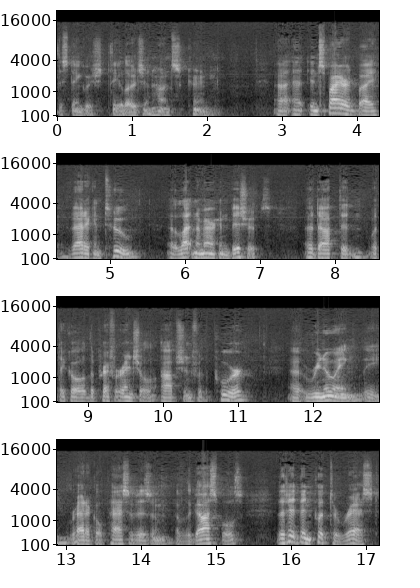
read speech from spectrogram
distinguished theologian Hans Küng. Uh, inspired by Vatican II, uh, Latin American bishops adopted what they called the preferential option for the poor, uh, renewing the radical pacifism of the Gospels that had been put to rest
